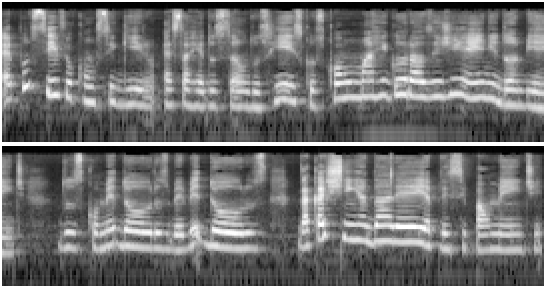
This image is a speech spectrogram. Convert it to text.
É possível conseguir essa redução dos riscos com uma rigorosa higiene do ambiente, dos comedouros, bebedouros, da caixinha da areia, principalmente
